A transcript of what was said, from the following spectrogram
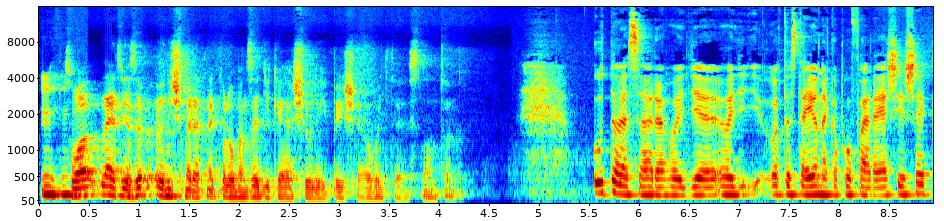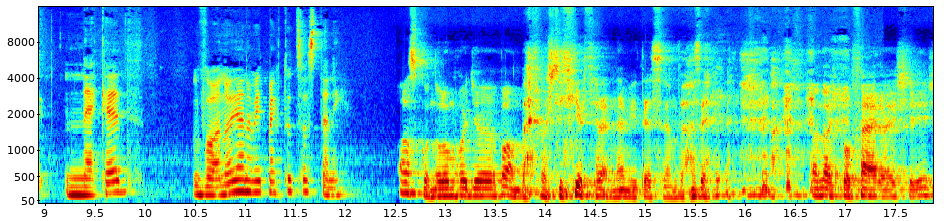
Uh-huh. Szóval lehet, hogy az önismeretnek valóban az egyik első lépése, ahogy te ezt mondtad. Utalsz arra, hogy, hogy ott aztán jönnek a pofára esések. Neked van olyan, amit meg tudsz osztani? Azt gondolom, hogy van, bár most így hirtelen nem jut eszembe az a nagy pofára esés.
